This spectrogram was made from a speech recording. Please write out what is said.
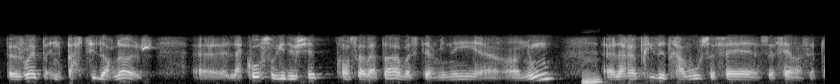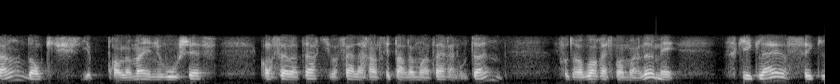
ils peuvent jouer une partie de l'horloge. Euh, la course au leadership conservateur va se terminer euh, en août. Mmh. Euh, la reprise des travaux se fait se fait en septembre. Donc, il y a probablement un nouveau chef conservateur qui va faire la rentrée parlementaire à l'automne. Il faudra voir à ce moment-là, mais ce qui est clair, c'est que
